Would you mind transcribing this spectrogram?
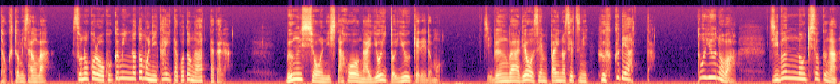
徳富さんはその頃国民の友に書いたことがあったから文章にした方が良いと言うけれども自分は両先輩の説に不服であった。というのは自分の規則が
